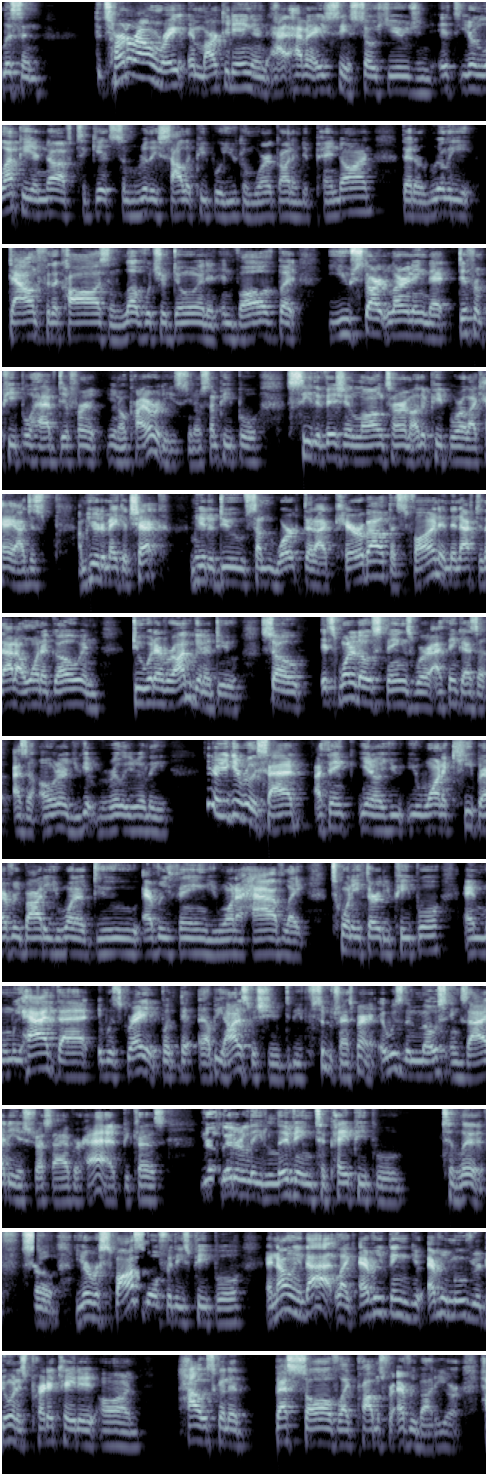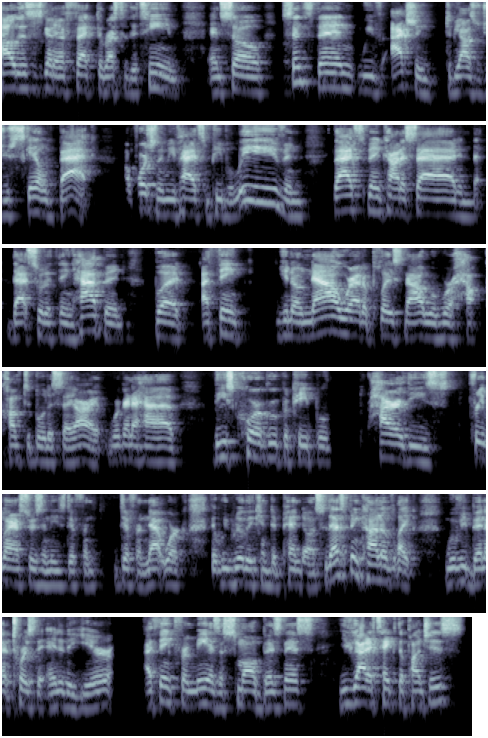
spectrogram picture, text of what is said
listen, the turnaround rate in marketing and having an agency is so huge and it's you're lucky enough to get some really solid people you can work on and depend on that are really down for the cause and love what you're doing and involved but you start learning that different people have different you know priorities. You know some people see the vision long term other people are like hey i just i'm here to make a check. I'm here to do some work that i care about that's fun and then after that i want to go and do whatever I'm to do. So it's one of those things where I think as a as an owner, you get really really you know you get really sad. I think you know you you want to keep everybody, you want to do everything, you want to have like 20, 30 people. And when we had that, it was great, but the, I'll be honest with you to be super transparent, it was the most anxiety and stress I ever had because you're literally living to pay people to live. So you're responsible for these people. And not only that, like everything, every move you're doing is predicated on how it's going to best solve like problems for everybody or how this is going to affect the rest of the team. And so since then, we've actually, to be honest with you, scaled back. Unfortunately, we've had some people leave and that's been kind of sad and th- that sort of thing happened. But I think, you know, now we're at a place now where we're ha- comfortable to say, all right, we're going to have these core group of people hire these freelancers in these different different network that we really can depend on. So that's been kind of like where we've been at towards the end of the year. I think for me as a small business, you got to take the punches.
